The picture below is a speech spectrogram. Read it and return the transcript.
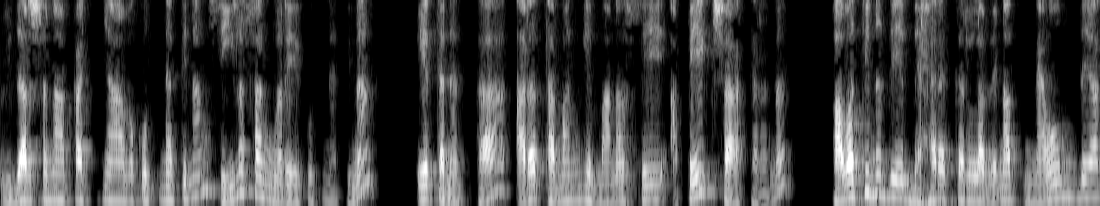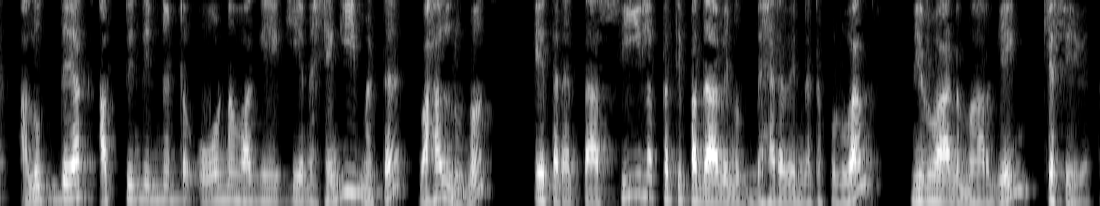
විදර්ශනා ප්‍රඥාවකුත් නැතිනම් සීල සංවරයකුත් නැතිනම් ඒ තනත්තා අර Tamanගේ මනසේ අපේක්ෂා කරන පවතින දේ බැහැර කරලා වෙනත් නැවුම් දෙයක් අලුත් දෙයක් අත්විඳින්නට ඕන වගේ කියන හැඟීමට වහල් වුණොත් ඒ තනත්තා සීල ප්‍රතිපදාවෙනුත් බැහැර වෙන්නට පුළුවන් නිර්වාණ මාර්ගයෙන් කෙසේ වෙතත්.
